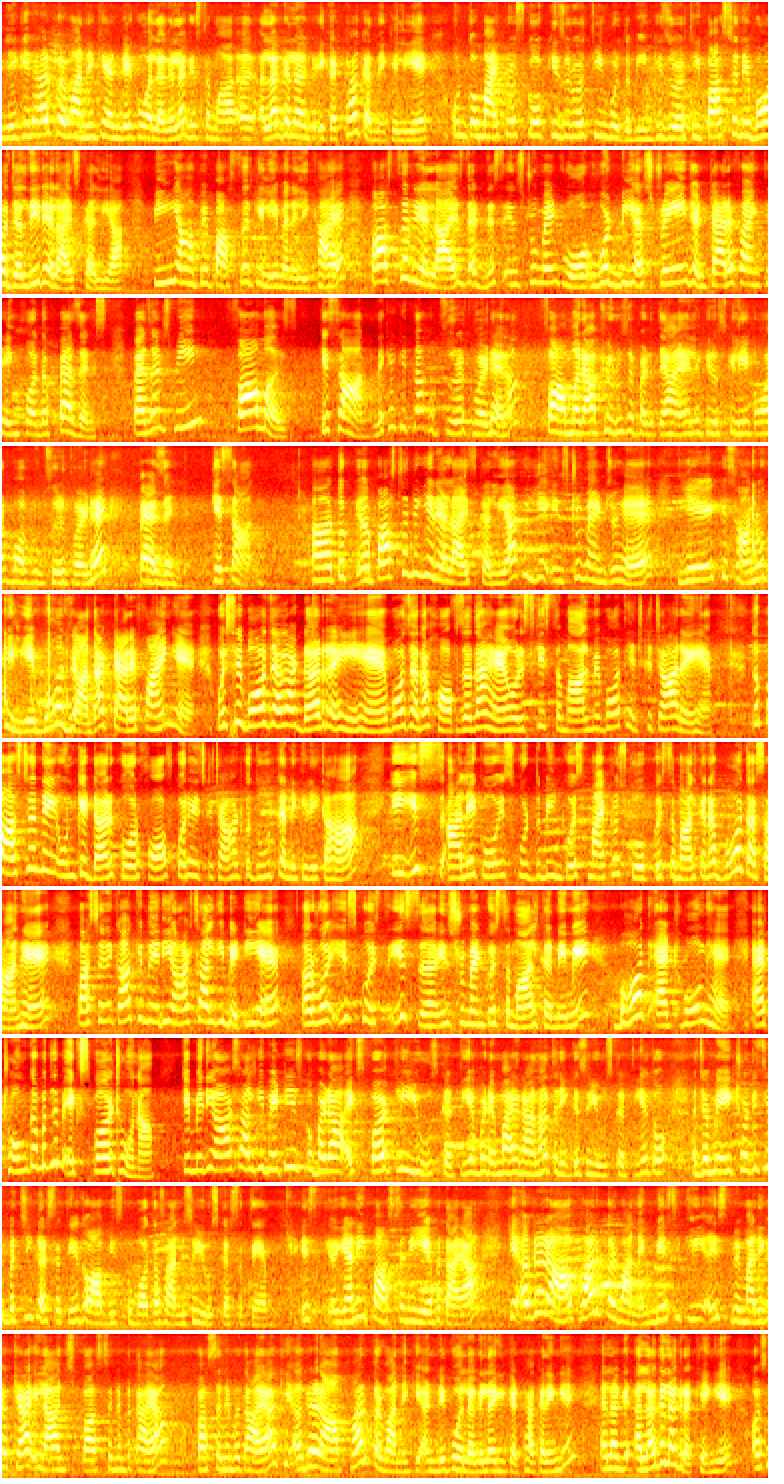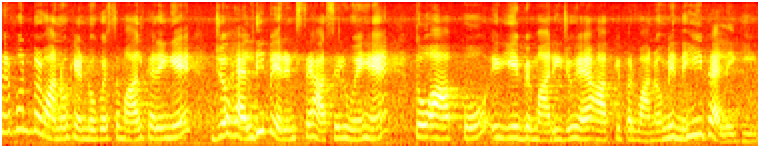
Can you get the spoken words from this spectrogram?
लेकिन हर परवाने के अंडे को अलग अलग इस्तेमाल अलग अलग इकट्ठा करने के लिए उनको माइक्रोस्कोप की ज़रूरत थी खुरदबीन की ज़रूरत थी। पास्टर ने बहुत जल्दी रियलाइज़ कर लिया। पी यहाँ पे पास्टर के लिए मैंने लिखा है, Pasteur realise that this instrument would be a strange and terrifying thing for the peasants peasants mean farmers किसान। देखिए कितना खूबसूरत वर्ड है ना? फार्मर आप शुरू से पढ़ते आए हैं, लेकिन उसके लिए एक और बहुत खूबसूरत वर्ड है पेजेंट किसान। तो पास्टर ने ये रियलाइज़ कर लिया कि ये इंस्ट्रूमेंट जो है ये किसानों के लिए बहुत ज़्यादा टेरिफाइंग है। वो इससे बहुत ज़्यादा डर रहे हैं बहुत ज़्यादा खौफजदा हैं और इसके इस्तेमाल में बहुत हिचकिचा रहे हैं। तो पास्टर ने उनके डर को और खौफ को और हिचकिचाहट को दूर करने के लिए कहा कि इस आले को इस खुर्दबीन को इस माइक्रोस्कोप को इस्तेमाल करना बहुत आसान है। पास्टर ने कहा कि मेरी आठ साल की बेटी है और वो इसको इस, इस इंस्ट्रूमेंट को इस्तेमाल करने में बहुत एट होम है। एट होम का मतलब एक्सपर्ट होना। कि मेरी आठ साल की बेटी इसको बड़ा एक्सपर्टली यूज़ करती है, बड़े माहिराना तरीके से यूज़ करती है तो जब मैं एक छोटी सी बच्ची कर सकती है तो आप भी इसको बहुत आसानी से यूज़ कर सकते हैं। इस, यानी पास्टर ने ये बताया कि अगर आप हर परवाने बेसिकली इस बीमारी का क्या इलाज पास्टर ने बताया? पास्टर ने बताया कि अगर आप हर परवाने के अंडे को अलग अलग इकट्ठा करेंगे, अलग अलग अलग रखेंगे और सिर्फ़ उन परवानों के अंडों को इस्तेमाल करेंगे जो हेल्दी पेरेंट्स से हासिल हुए हैं तो आपको ये बीमारी जो है आपके परवानों में नहीं फैलेगी।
